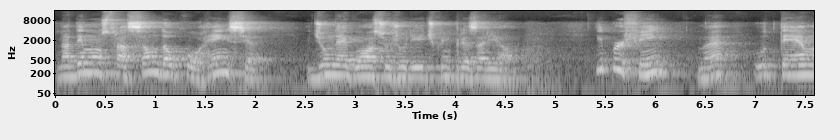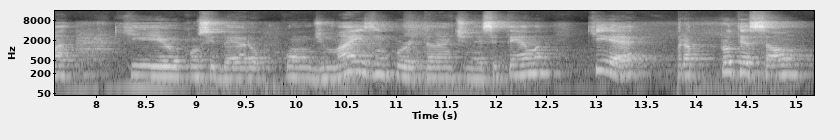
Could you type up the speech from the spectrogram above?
na demonstração da ocorrência de um negócio jurídico empresarial. E por fim, né, o tema que eu considero como de mais importante nesse tema, que é para proteção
